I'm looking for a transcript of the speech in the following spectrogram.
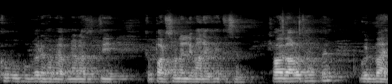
খুব উপকার হবে আপনারা যদি পার্সোনালি বানিয়ে খেতেছেন। সবাই ভালো থাকবেন। গুড বাই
